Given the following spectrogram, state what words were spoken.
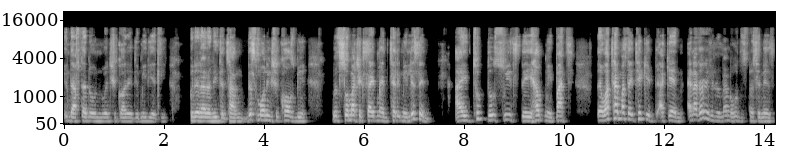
in the afternoon when she got it immediately, put it underneath the tongue. This morning she calls me with so much excitement, telling me, listen, I took those sweets, they helped me, but what time must I take it again? And I don't even remember who this person is.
